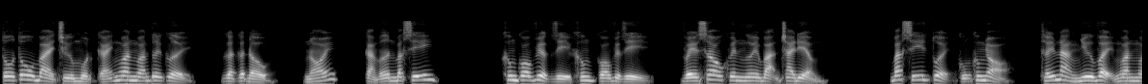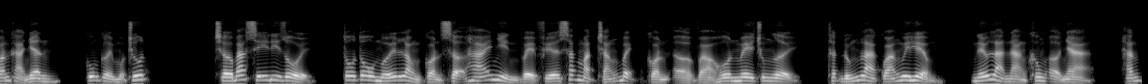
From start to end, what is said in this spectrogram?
Tô Tô bài trừ một cái ngoan ngoan tươi cười, gật gật đầu, nói, cảm ơn bác sĩ. Không có việc gì không có việc gì, về sau khuyên ngươi bạn trai điểm. Bác sĩ tuổi cũng không nhỏ, thấy nàng như vậy ngoan ngoãn khả nhân, cũng cười một chút. Chờ bác sĩ đi rồi, Tô Tô mới lòng còn sợ hãi nhìn về phía sắc mặt trắng bệnh còn ở vào hôn mê chung người, thật đúng là quá nguy hiểm, nếu là nàng không ở nhà, hắn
